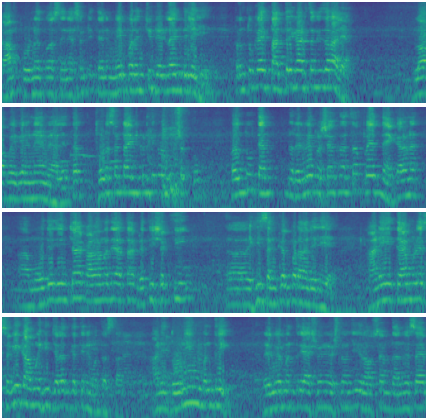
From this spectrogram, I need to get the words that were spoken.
काम पूर्णत्वास येण्यासाठी त्याने मेपर्यंतची डेडलाईन दिलेली आहे. परंतु काही तांत्रिक अडचणी जर आल्या ब्लॉक वगैरे नाही मिळाले तर थोडंसं टाईम इकडे तिकडे होऊ शकतो. परंतु त्या रेल्वे प्रशासनाचा प्रयत्न आहे. कारण मोदीजींच्या काळामध्ये आता गतिशक्ती ही संकल्पना आलेली आहे. आणि त्यामुळे सगळी कामं ही जलद गतीने होत असतात. आणि दोन्ही मंत्री रेल्वे मंत्री अश्विनी वैष्णवजी रावसाहेब दानवे साहेब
